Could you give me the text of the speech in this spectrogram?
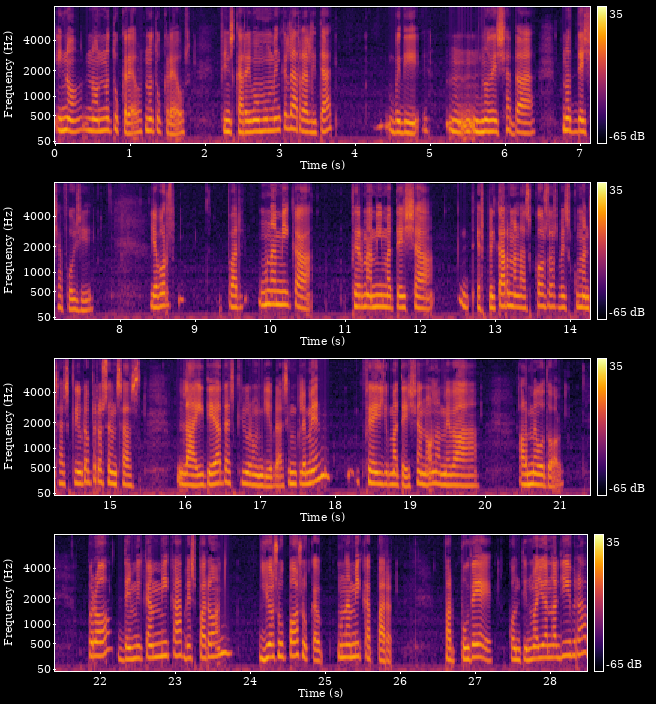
i no, no, no t'ho creus, no t'ho creus. Fins que arriba un moment que la realitat, vull dir, no, deixa de, no et deixa fugir. Llavors, per una mica fer-me a mi mateixa, explicar-me les coses, vaig començar a escriure, però sense la idea d'escriure un llibre. Simplement fer jo mateixa no? la meva, el meu dol. Però, de mica en mica, ves per on, jo suposo que una mica per, per poder continuar jo en el llibre,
